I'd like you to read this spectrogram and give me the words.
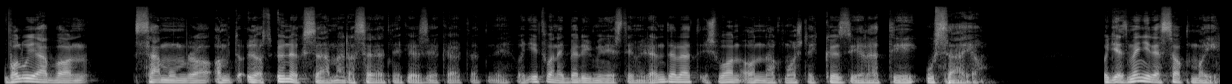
Valójában számomra, amit az önök számára szeretnék érzékeltetni, hogy itt van egy belügyminisztériumi rendelet, és van annak most egy közéleti uszája. Hogy ez mennyire szakmai,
